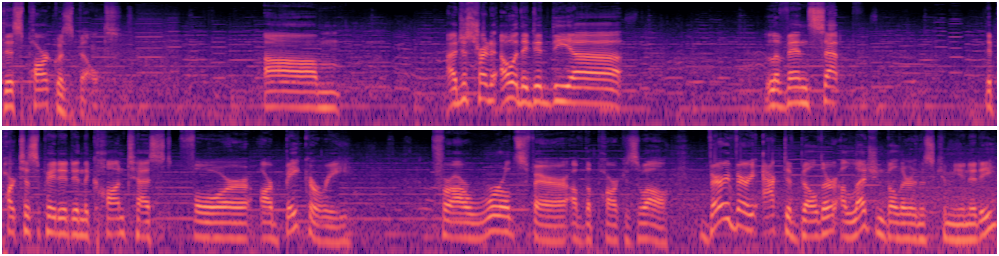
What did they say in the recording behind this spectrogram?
this park was built. Um, I just tried to, oh, they did the, uh, Leven Sep. They participated in the contest for our bakery for our World's Fair of the park as well. Very, very active builder, a legend builder in this community.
